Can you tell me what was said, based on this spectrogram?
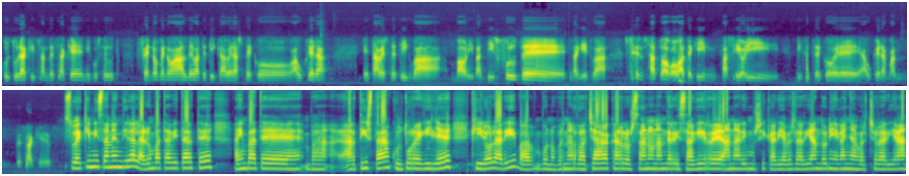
kulturak izan dezake nik uste dut fenomenoa alde batetik aberasteko aukera eta bestetik ba, ba hori bat disfrute ezagit ba sensatuago batekin pasi hori bizitzeko ere aukera eman dezake, ez? Zuekin izanen dira larun bat bitarte hainbat e, ba, artista, kulturregile, kirolari, ba, bueno, Bernardo Atxaga, Carlos Zanon, Ander Izagirre, Anari musikaria, Beslari, Andoni Egaina bertsolaria,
